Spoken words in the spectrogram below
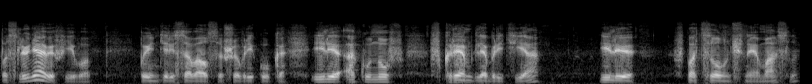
Послюнявив его, поинтересовался Шаврикука, или окунув в крем для бритья, или в подсолнечное масло,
